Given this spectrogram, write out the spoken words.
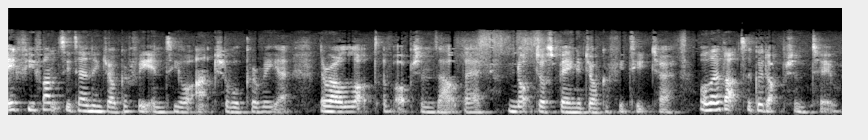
If you fancy turning geography into your actual career, there are a lot of options out there, not just being a geography teacher, although that's a good option too.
